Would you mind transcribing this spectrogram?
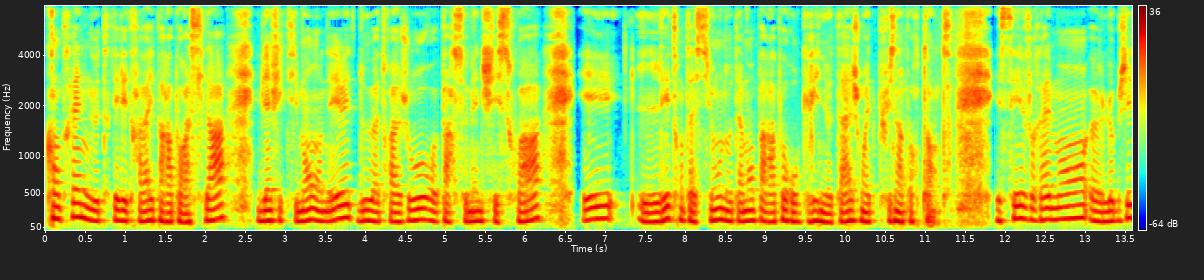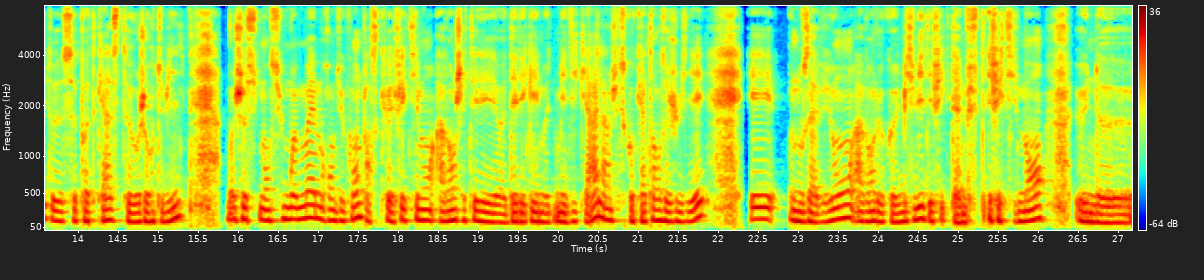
qu'entraîne le télétravail par rapport à cela? Eh bien, effectivement, on est deux à trois jours par semaine chez soi et les tentations, notamment par rapport au grignotage, vont être plus importantes. Et c'est vraiment euh, l'objet de ce podcast aujourd'hui. Moi, je m'en suis moi-même rendu compte parce qu'effectivement, avant, j'étais euh, délégué médical hein, jusqu'au 14 juillet et nous avions, avant le Covid, effectivement euh,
